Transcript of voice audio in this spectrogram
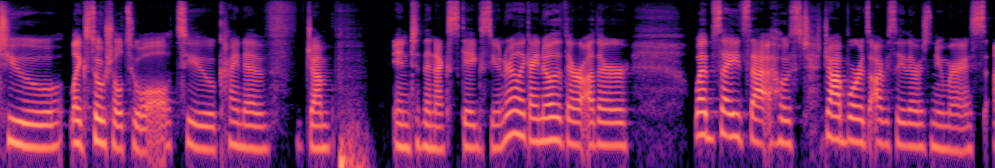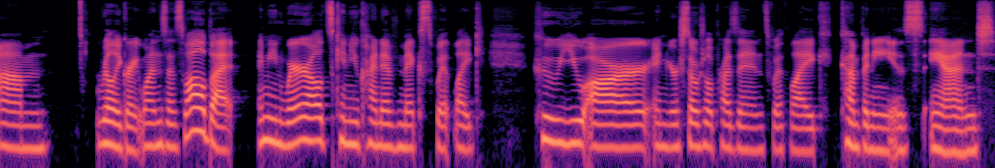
to like social tool to kind of jump into the next gig sooner. Like I know that there are other websites that host job boards. Obviously, there's numerous. Um, really great ones as well. But I mean, where else can you kind of mix with like who you are and your social presence with like companies and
